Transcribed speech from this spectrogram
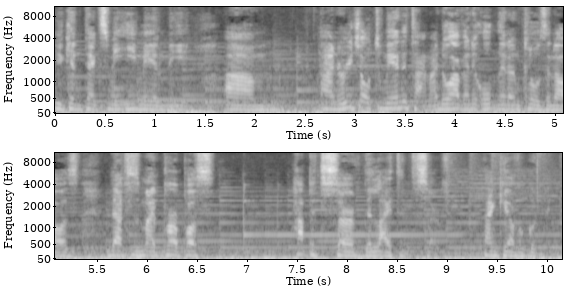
You can text me, email me, um, and reach out to me anytime. I don't have any opening and closing hours. That is my purpose. Happy to serve, delighted to serve. Thank you. Have a good day.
